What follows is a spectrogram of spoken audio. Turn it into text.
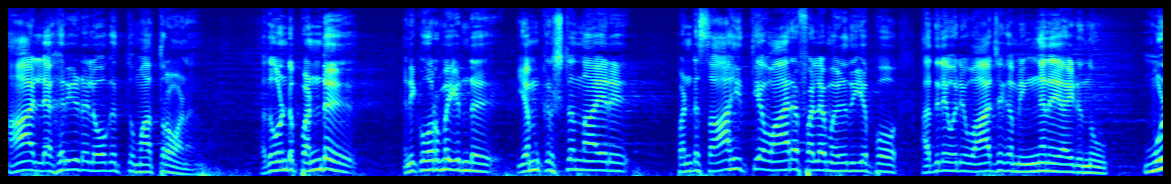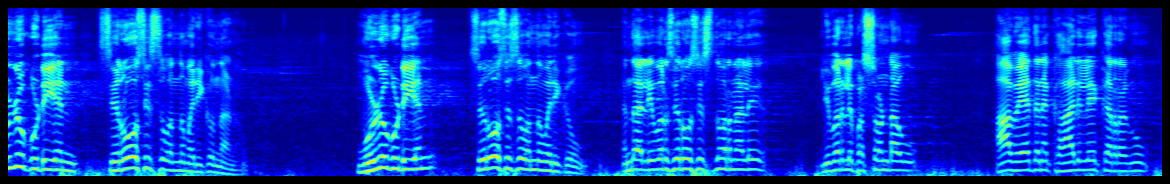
ആ ലഹരിയുടെ ലോകത്ത് മാത്രമാണ്. അതുകൊണ്ട് പണ്ട് എനിക്ക് ഓർമ്മയുണ്ട് എം കൃഷ്ണൻ നായർ പണ്ട് സാഹിത്യ വാരഫലം എഴുതിയപ്പോൾ അതിലെ ഒരു വാചകം ഇങ്ങനെയായിരുന്നു മുഴുകുടിയൻ സിറോസിസ് വന്ന് മരിക്കുന്നതാണ് മുഴുകുടിയൻ സിറോസിസ് വന്ന് മരിക്കും. എന്താ ലിവർ സിറോസിസ് എന്ന് പറഞ്ഞാൽ ലിവറിൽ പ്രശ്നം ഉണ്ടാവും. ആ വേദന കാലിലേക്ക് ഇറങ്ങും.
